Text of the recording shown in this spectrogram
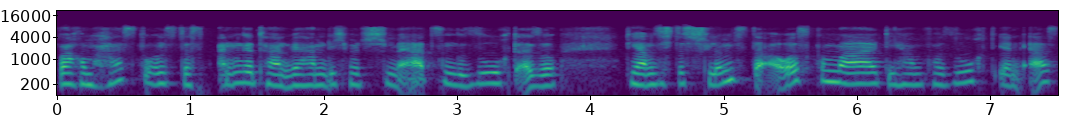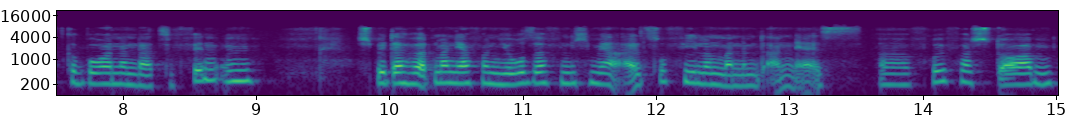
Warum hast du uns das angetan? Wir haben dich mit Schmerzen gesucht. Also die haben sich das Schlimmste ausgemalt. Die haben versucht, ihren Erstgeborenen da zu finden. Später hört man ja von Josef nicht mehr allzu viel und man nimmt an, er ist äh, früh verstorben.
